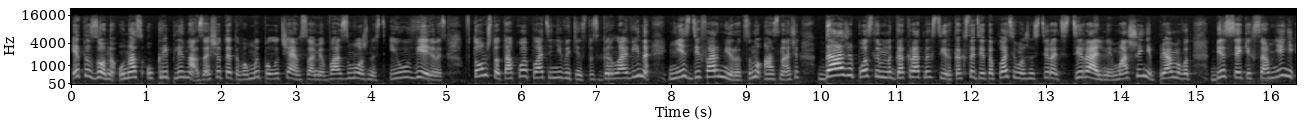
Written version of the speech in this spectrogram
эта зона у нас укреплена. За счет этого мы получаем с вами возможность и уверенность в том, что такое платье не вытянется. То есть горловина не сдеформируется. Ну, а значит, даже после многократных стирок, как, кстати, это платье можно стирать в стиральной машине, прямо вот без всяких сомнений,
